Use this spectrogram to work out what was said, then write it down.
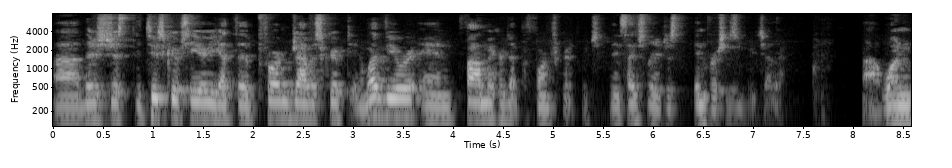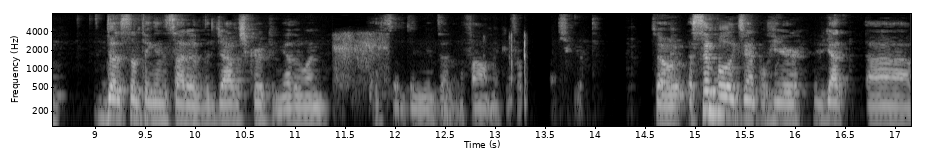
uh, there's just the two scripts here. You got the perform JavaScript in web viewer and FileMaker.perform script, which they essentially are just inverses of each other. Uh, one does something inside of the JavaScript, and the other one does something inside of the FileMaker JavaScript. So a simple example here, you got uh,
